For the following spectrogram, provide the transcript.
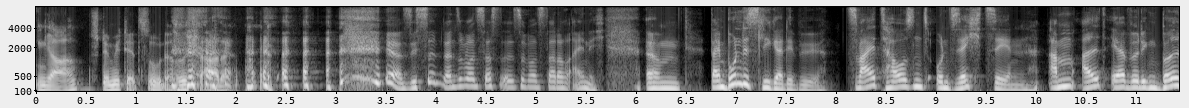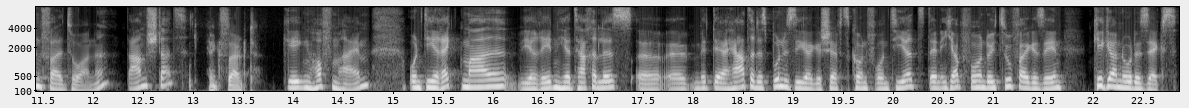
Ja, stimme ich dir zu. Das ist schade. ja, siehst du, dann sind wir uns, das, sind wir uns da doch einig. Ähm, dein Bundesliga-Debüt 2016 am altehrwürdigen Böllenfalltor, ne? Darmstadt? Exakt. Gegen Hoffenheim und direkt mal, wir reden hier Tacheles, äh, äh mit der Härte des Bundesliga-Geschäfts konfrontiert, denn ich habe vorhin durch Zufall gesehen, Kickernote 6.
